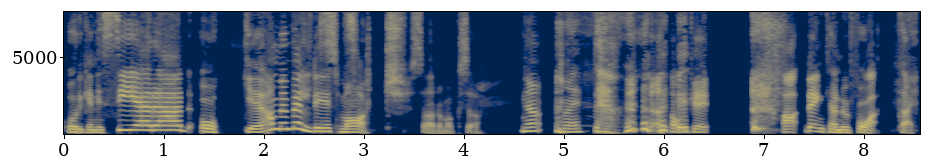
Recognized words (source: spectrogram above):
organiserad och ja, men väldigt... Smart, sa de också. Ja. Nej. Okej. Okay. Ja, den kan du få. Tack.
